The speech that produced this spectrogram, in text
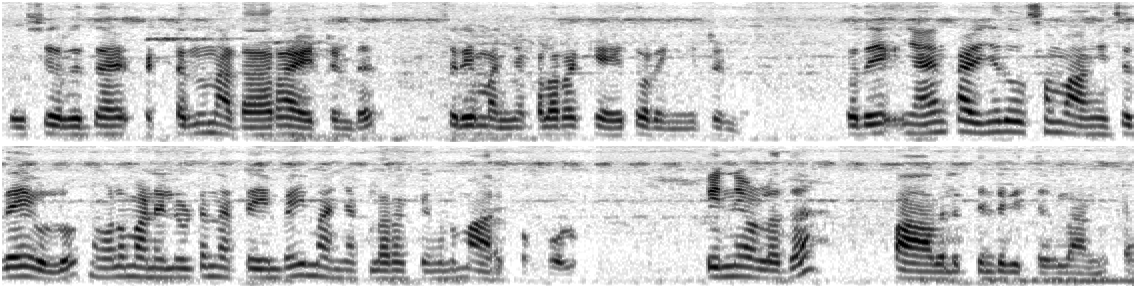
ഇത് ചെറുതായി പെട്ടെന്ന് നടാറായിട്ടുണ്ട്. ചെറിയ മഞ്ഞ കളറൊക്കെ ആയി തുടങ്ങിയിട്ടുണ്ട്. അപ്പോൾ അതേ ഞാൻ കഴിഞ്ഞ ദിവസം വാങ്ങിച്ചതേ ഉള്ളൂ. നമ്മൾ മണ്ണിലോട്ട് നട്ട് കഴിയുമ്പോൾ ഈ മഞ്ഞ കളറൊക്കെ അങ്ങോട്ട് മാറിപ്പോക്കോളും. പിന്നെയുള്ളത് പാവലത്തിന്റെ വിത്തുകളാണ് കേട്ടോ.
